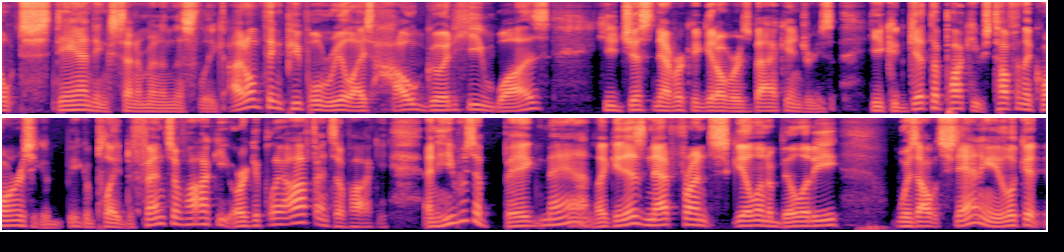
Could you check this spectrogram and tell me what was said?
outstanding centerman in this league. I don't think people realize how good he was. He just never could get over his back injuries. He could get the puck. He was tough in the corners. He could he could play defensive hockey or he could play offensive hockey. And he was a big man. Like his net front skill and ability was outstanding. You look at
